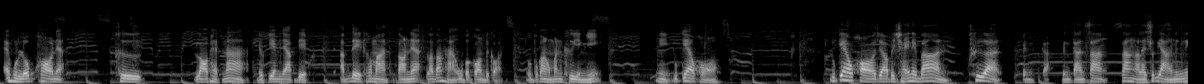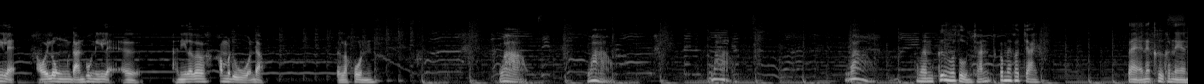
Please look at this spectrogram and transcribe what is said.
ไอหุ่นลบคอเนี่ย คือรอแพทหน้า เดี๋ยวเกมจะอัปเดต อัปเดตเข้ามาแต่ตอนเนี้ยเราต้องหาอุปกรณ์ไปก่อน อุปกรณ์ของมันคืออย่างนี้ นี่ลูกแก้วคอ ลูกแก้วคอจะเอาไปใช้ในบ้าน เพื่อเป็นกะเป็นการสร้างสร้างอะไรสักอย่างหนึงนี่แหละ เอาไว้ลงดันพวกนี้แหละ เออ อันนี้เราก็เข้ามาดูอันดับ แต่ละคน ว้าว ว้าว ว้าว ว้าวทำไมมันขึ้นมาศูนย์ชั้นก็ไม่เข้าใจ แต่นี่คือคะแนน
